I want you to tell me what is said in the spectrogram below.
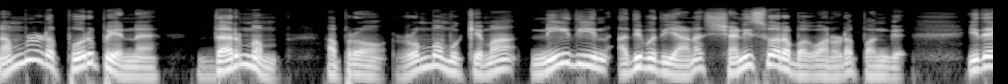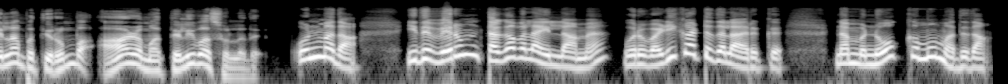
நம்மளோட பொறுப்பு என்ன? தர்மம் அப்புறம் ரொம்ப முக்கியமா நீதியின் அதிபதியான சனீஸ்வர பகவானோட பங்கு. இதையெல்லாம் பத்தி ரொம்ப ஆழமா தெளிவா சொல்லுது. உண்மைதான். இது வெறும் தகவலா இல்லாம ஒரு வழிகாட்டுதலா இருக்கு. நம்ம நோக்கமும் அதுதான்.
